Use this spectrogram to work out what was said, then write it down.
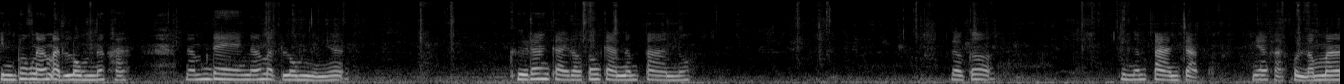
กินพวกน้ำอัดลมนะคะ น้ำแดงน้ำอัดลมอย่างเงี้ยคือร่างกายเราต้องการน้ำตาลเนาะแล้วก็กินน้ำตาลจากเนี่ยค่ะ ผลไม้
